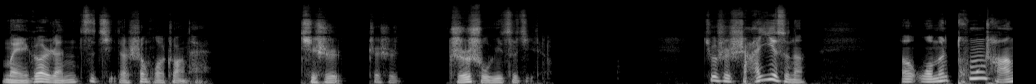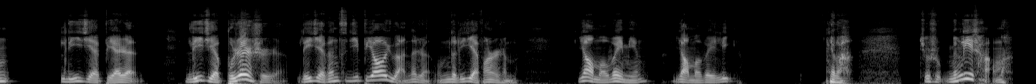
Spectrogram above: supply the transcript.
每个人自己的生活状态，其实这是只属于自己的。就是啥意思呢？呃，我们通常理解别人，理解不认识人，理解跟自己比较远的人，我们的理解方式是什么？要么为名，要么为利，对吧？就是名利场嘛。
